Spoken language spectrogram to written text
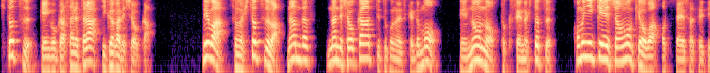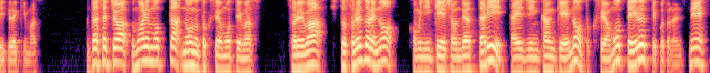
一つ言語化されたらいかがでしょうか？では、その一つは何だ、何でしょうか？っていうところなんですけども、え脳の特性の一つ、コミュニケーションを今日はお伝えさせていただきます。私たちは生まれ持った脳の特性を持っています。それは人それぞれのコミュニケーションであったり、対人関係の特性を持っているっていうことなんですね。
